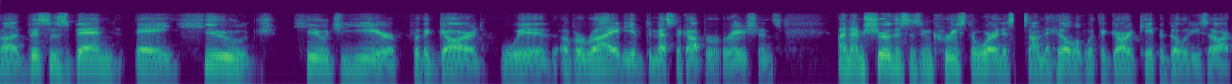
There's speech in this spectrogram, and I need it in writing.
Uh, this has been a huge, huge year for the Guard with a variety of domestic operations and I'm sure this has increased awareness on the Hill of what the Guard capabilities are.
